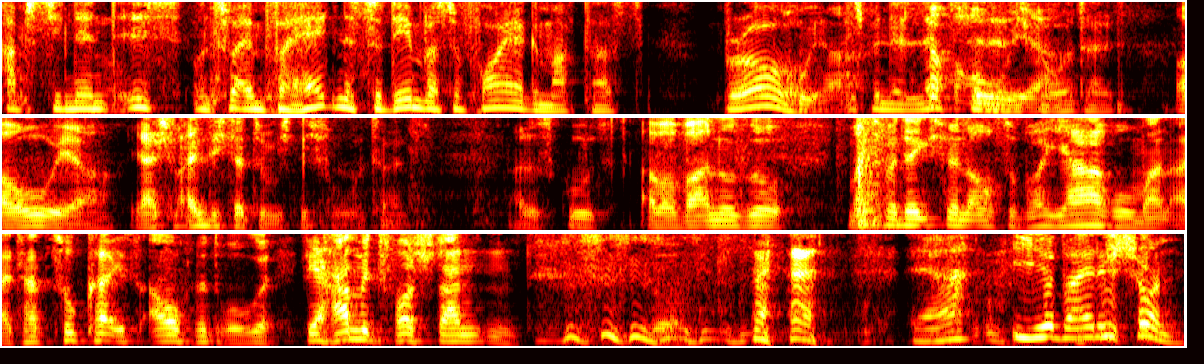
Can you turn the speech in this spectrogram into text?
abstinent ist, und zwar im Verhältnis zu dem, was du vorher gemacht hast, Bro, Oh ja. ich bin der Letzte, Oh der dich ja. verurteilt. Oh ja. Ja, ich weiß nicht, dass du mich nicht verurteilst. Alles gut. Aber war nur so, manchmal denke ich mir dann auch so, boah, ja, Roman, Alter, Zucker ist auch eine Droge. Wir haben es verstanden. So. Ja, ihr beide schon.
